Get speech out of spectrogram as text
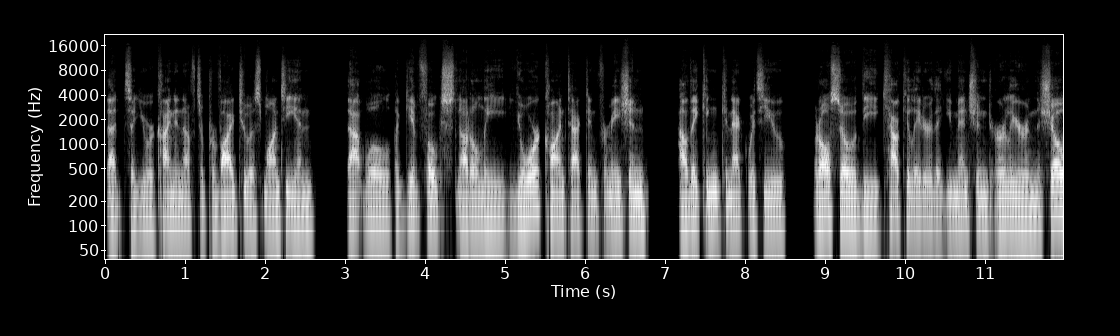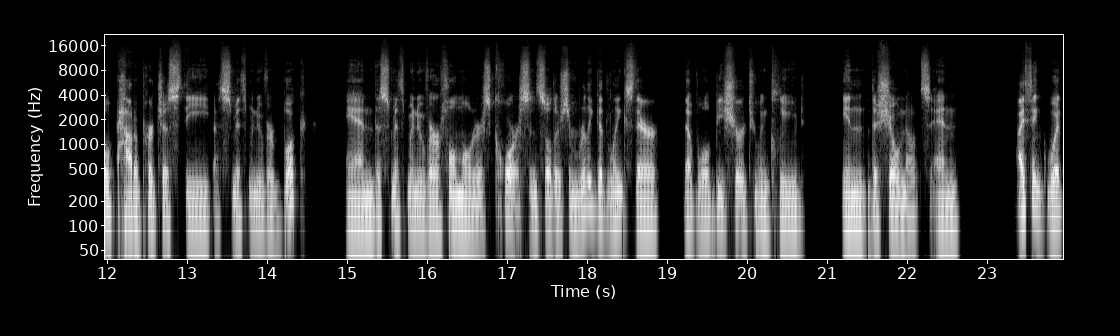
that uh, you were kind enough to provide to us monty and that will uh, give folks not only your contact information, how they can connect with you, but also the calculator that you mentioned earlier in the show, how to purchase the uh, Smith Maneuver book and the Smith Maneuver homeowners course. And so there's some really good links there that we'll be sure to include in the show notes. And I think what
